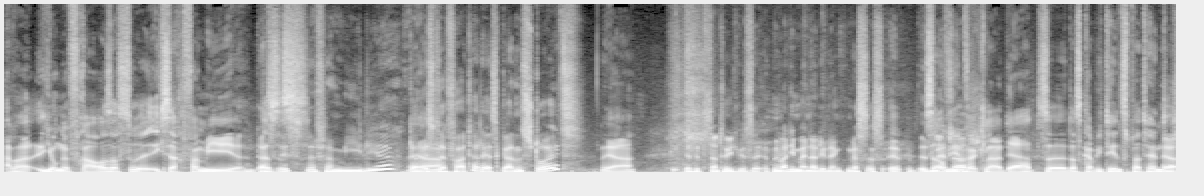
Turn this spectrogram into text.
Aber junge Frau, sagst du? Ich sag Familie. das, ist eine Familie. Da Ja. ist der Vater, der ist ganz stolz. ja, Der sitzt natürlich, immer die Männer, die lenken. Das ist, äh, ist auf jeden Fall klar. Der hat äh, das Kapitänspatent. Ja.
